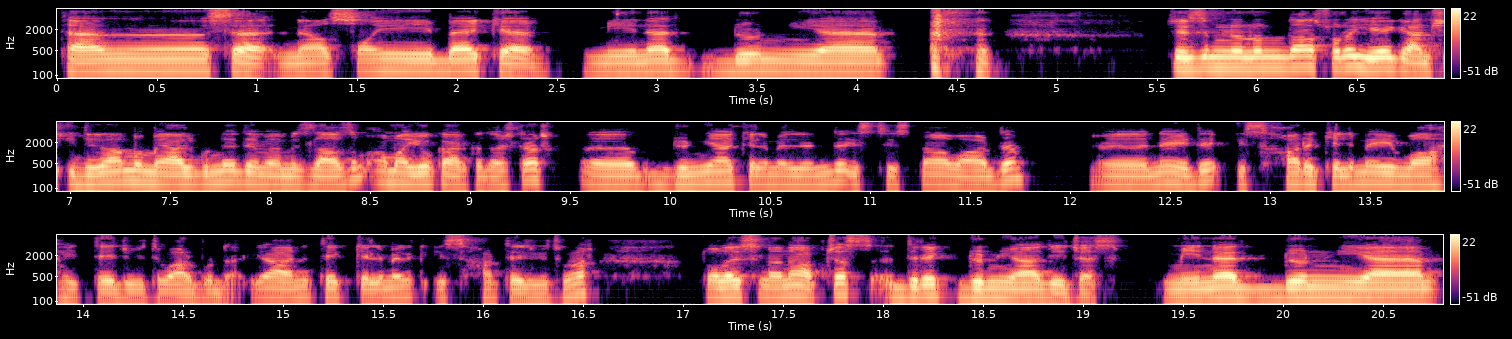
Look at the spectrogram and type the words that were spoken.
Tense nasibeke mined dünya. Cezimlunundan sonra y gelmiş. İdgamı mealgun ne dememiz lazım ama yok arkadaşlar. E, dünya kelimelerinde istisna vardı e, neydi? İshar kelime-i vahid tecvidi var burada. Yani tek kelimelik ishar tecvidi var. Dolayısıyla ne yapacağız? Direkt dünya diyeceğiz. Mine dünya.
